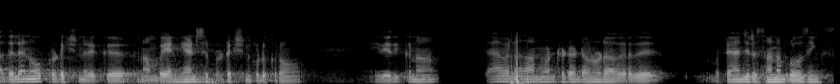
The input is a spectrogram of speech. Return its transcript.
அதில் நோ ப்ரொடெக்ஷன் இருக்குது நம்ம என்ஹான்ஸ்டு ப்ரொடெக்ஷன் கொடுக்குறோம். இது எதுக்குன்னா தேவையில்லாத அன்வான்டாக டவுன்லோட் ஆகிறது டேஞ்சரஸான ப்ரௌசிங்ஸ்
